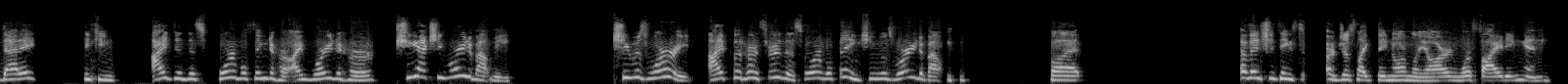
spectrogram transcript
that age thinking, I did this horrible thing to her. I worried her. She actually worried about me. She was worried. I put her through this horrible thing. She was worried about me. But eventually things are just like they normally are and we're fighting and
